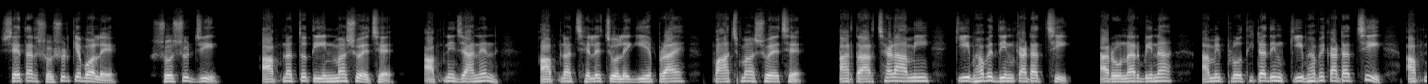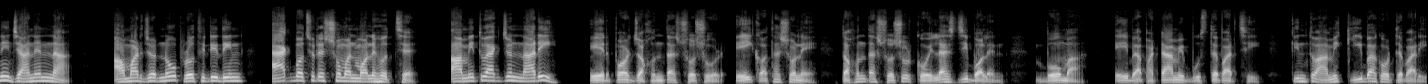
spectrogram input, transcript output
সে তার শ্বশুরকে বলে, শ্বশুরজি, আপনার তো তিন মাস হয়েছে। আপনি জানেন, আপনার ছেলে চলে গিয়ে প্রায় পাঁচ মাস হয়েছে। আর তার ছাড়া আমি কীভাবে দিন কাটাচ্ছি? আর ওনার বিনা আমি প্রতিটা দিন কীভাবে কাটাচ্ছি? আপনি জানেন না। আমার জন্যও প্রতিটি দিন এক বছরের সমান মনে হচ্ছে। আমি তো একজন নারী। এরপর যখন তার শ্বশুর এই কথা শোনে, তখন তার শ্বশুর কৈলাসজি বলেন, বৌমা, এই ব্যাপারটা আমি বুঝতে পারছি, কিন্তু আমি কি বা করতে পারি?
